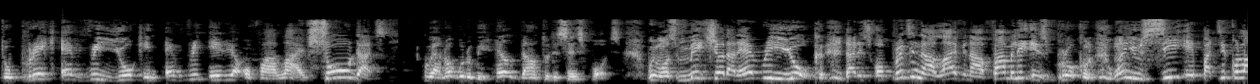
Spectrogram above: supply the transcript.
to break every yoke in every area of our life so that we are not going to be held down to the same spots. We must make sure that every yoke that is operating in our life, in our family, is broken. When you see a particular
